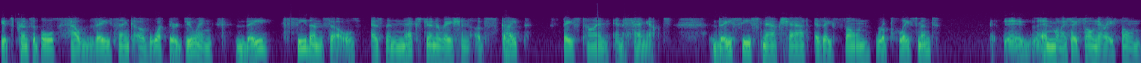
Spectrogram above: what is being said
its principles, how they think of what they're doing, they see themselves as the next generation of Skype, FaceTime, and Hangouts. They see Snapchat as a phone replacement. And when I say phone, they're a phone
